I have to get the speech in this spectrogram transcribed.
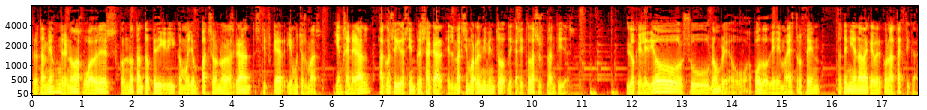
pero también entrenó a jugadores con no tanto pedigree como John Paxson, Horace Grant, Steve Kerr y muchos más, y en general ha conseguido siempre sacar el máximo rendimiento de casi todas sus plantillas. Lo que le dio su nombre o apodo de Maestro Zen no tenía nada que ver con la táctica,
